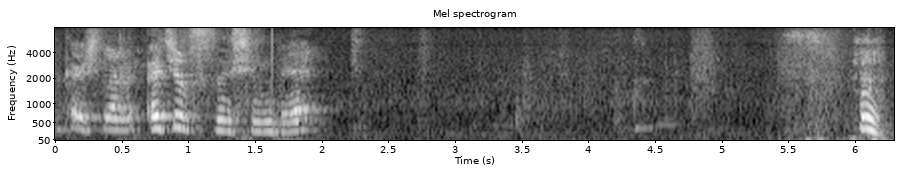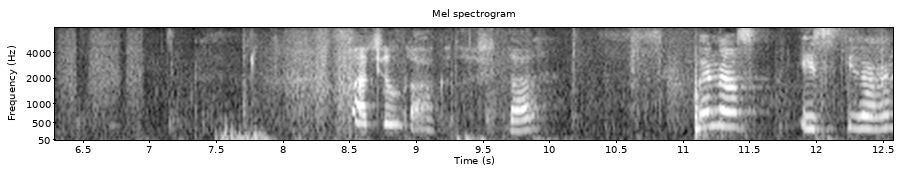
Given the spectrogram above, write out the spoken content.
Arkadaşlar açılsın şimdi. Hı. Açıldı arkadaşlar. Ben az eskiden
